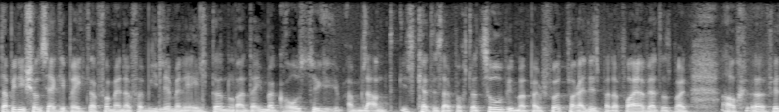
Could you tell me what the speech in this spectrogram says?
Da bin ich schon sehr geprägt auch von meiner Familie. Meine Eltern waren da immer großzügig. Am Land gehört es einfach dazu, wie man beim Sportverein ist, bei der Feuerwehr, dass man auch äh, für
